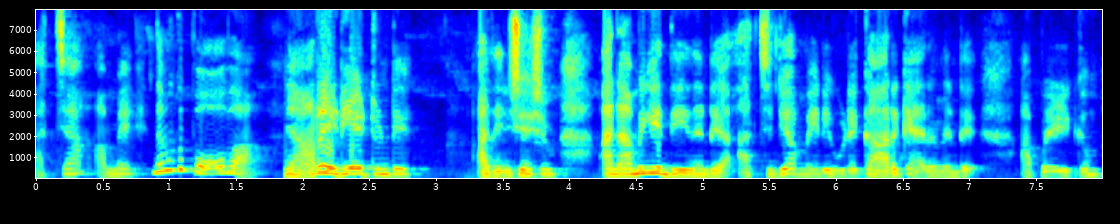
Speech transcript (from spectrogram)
അച്ഛാ അമ്മേ നമുക്ക് പോവാ. ഞാൻ റെഡി ആയിട്ടുണ്ട്. അതിനുശേഷം അനാമിക എന്ത് ചെയ്യുന്നുണ്ട്? അച്ഛന്റെയും അമ്മേന്റെയും കൂടെ കാറ് കയറുന്നുണ്ട്. അപ്പോഴേക്കും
